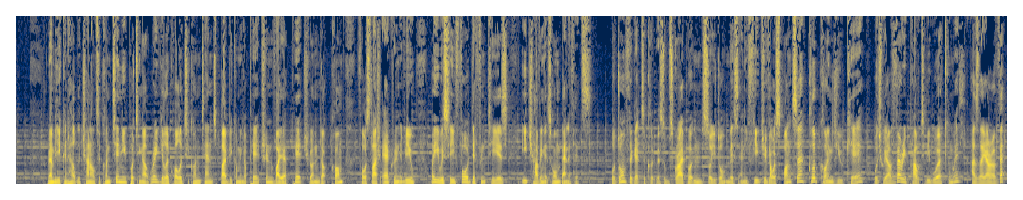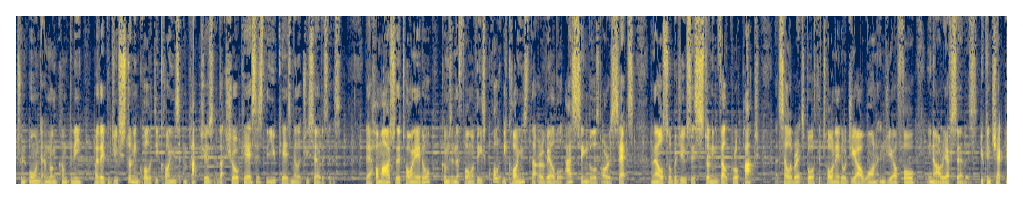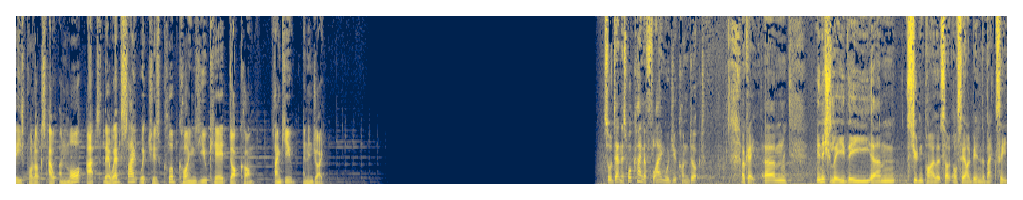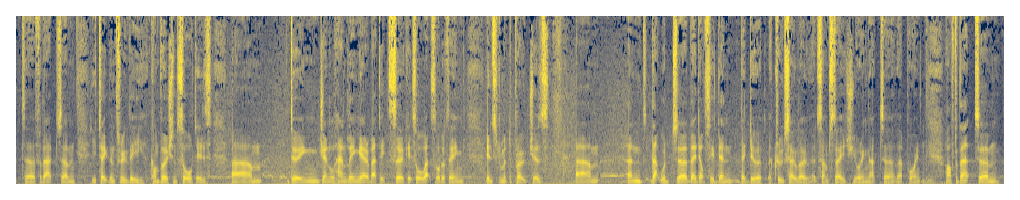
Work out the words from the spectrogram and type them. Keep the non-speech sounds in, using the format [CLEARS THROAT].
Remember, you can help the channel to continue putting out regular quality content by becoming a patron via patreon.com forward slash aircrew interview, where you receive four different tiers, each having its own benefits. But don't forget to click the subscribe button so you don't miss any future. Our sponsor, Club Coins UK, which we are very proud to be working with, as they are a veteran owned and run company where they produce stunning quality coins and patches that showcases the UK's military services. Their homage to the Tornado comes in the form of these quality coins that are available as singles or as sets, and they also produce this stunning Velcro patch that celebrates both the Tornado GR1 and GR4 in RAF service. You can check these products out and more at their website, which is clubcoinsuk.com. Thank you and enjoy. So, Dennis, what kind of flying would you conduct? Okay. Um, initially, the um, student pilots, obviously, I'd be in the back seat uh, for that. Um, you take them through the conversion sorties, um, doing general handling, aerobatic circuits, all that sort of thing, instrument approaches. Um, and that would uh, they'd obviously then they'd do a, a, crew solo at some stage during that uh, that point. Mm-hmm. After that, um,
